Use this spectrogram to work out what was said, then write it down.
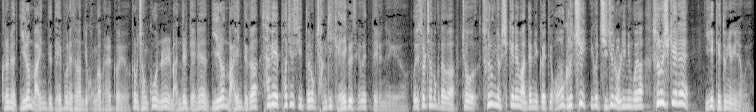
그러면 이런 마인드 대부분의 사람들이 공감을 할 거예요. 그럼 정권을 만들 때는 이런 마인드가 사회에 퍼질 수 있도록 장기 계획을 된다 이런 얘기예요. 어디 술 처먹다가 저 수능 좀 쉽게 내면 안 됩니까? 했더니 어 그렇지 이거 지지율 올리는 거야 수능 쉽게 내 이게 대통령이냐고요.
